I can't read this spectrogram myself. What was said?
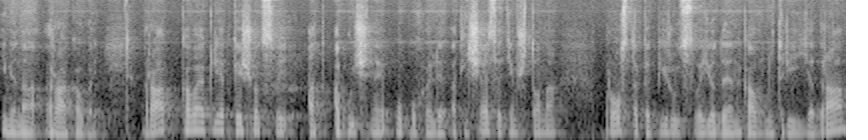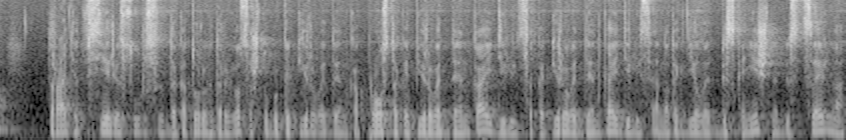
именно раковой. Раковая клетка еще от, своей, от обычной опухоли отличается тем, что она просто копирует свое ДНК внутри ядра, тратит все ресурсы, до которых дорвется, чтобы копировать ДНК. Просто копировать ДНК и делиться, копировать ДНК и делиться. Она так делает бесконечно, бесцельно.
